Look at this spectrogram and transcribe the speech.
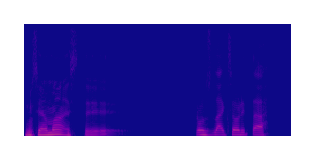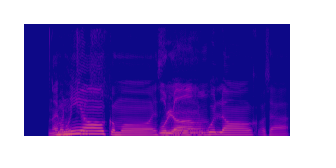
¿cómo se llama? Este, los likes ahorita No como muchos. como este, Wulong. Wulong, o sea,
